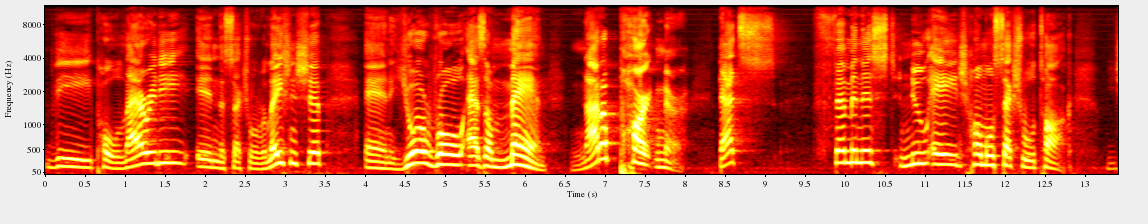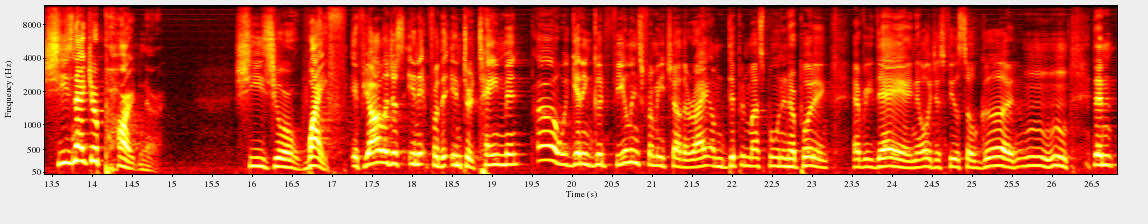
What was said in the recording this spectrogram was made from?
the polarity in the sexual relationship and your role as a man, not a partner. That's feminist, new age, homosexual talk. She's not your partner. She's your wife. If y'all are just in it for the entertainment, oh, we're getting good feelings from each other, right? I'm dipping my spoon in her pudding every day and oh, it just feels so good. Mm-hmm. Then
